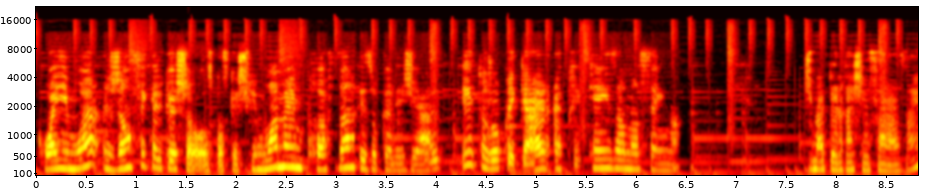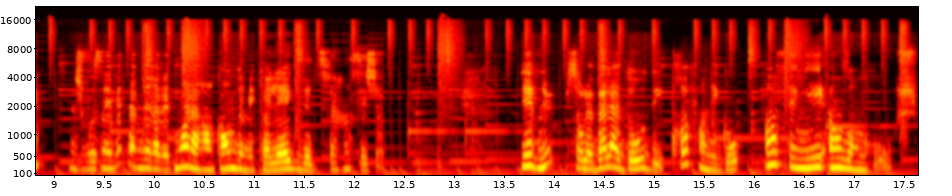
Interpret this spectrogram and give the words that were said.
Croyez-moi, j'en sais quelque chose parce que je suis moi-même prof dans le réseau collégial et toujours précaire après 15 ans d'enseignement. Je m'appelle Rachel Sarrazin. Je vous invite à venir avec moi à la rencontre de mes collègues de différents cégeps. Bienvenue sur le balado des profs en égo enseignés en zone rouge.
